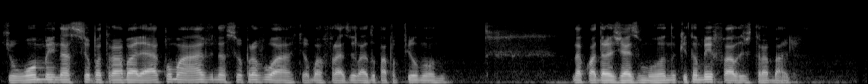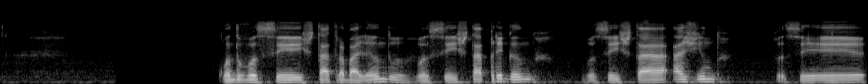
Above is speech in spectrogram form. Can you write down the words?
Que o homem nasceu para trabalhar como a ave nasceu para voar, que é uma frase lá do Papa Pio IX, na quadragésimo ano, que também fala de trabalho. Quando você está trabalhando, você está pregando, você está agindo, você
